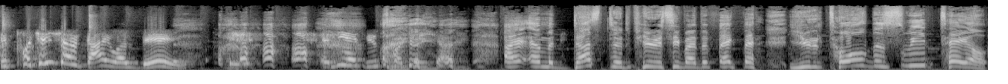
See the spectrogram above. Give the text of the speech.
the potential guy was there. And he had this potential. I am a dusted, Purity, by the fact that you told the sweet tale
